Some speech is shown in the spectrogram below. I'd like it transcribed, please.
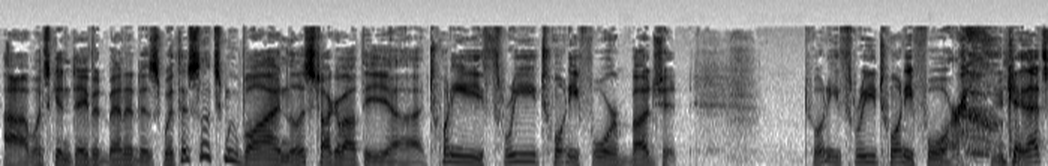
Uh, once again, David Bennett is with us. Let's move on. Let's talk about the uh, 23 24 budget. 23 24 okay that's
